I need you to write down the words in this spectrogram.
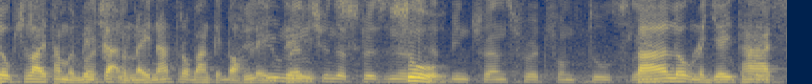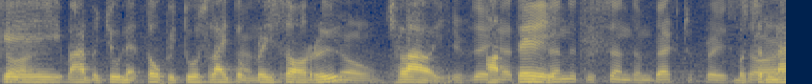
លោកឆ្លើយថាមិនមានករណីណាត្រូវបានគេដោះលែងទេសួរតើលោកនិយាយថាគេបានបញ្ជូនអ្នកទោសពីទួលស្លែងទៅព្រៃសរឬឆ្លើយអត់ទេបើសិនណា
